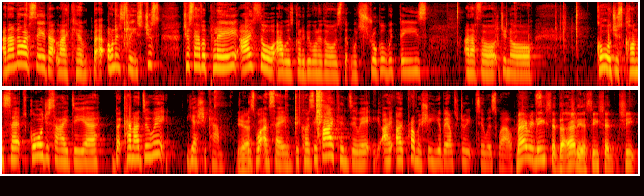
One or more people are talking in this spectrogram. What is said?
And I know I say that like, um, but honestly, it's just, just have a play. I thought I was going to be one of those that would struggle with these. And I thought, you know, gorgeous concept, gorgeous idea, but can I do it? Yes, you can, Yeah. is what I'm saying. Because if I can do it, I, I promise you, you'll be able to do it too as well. Mary Lee said that earlier. She said she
